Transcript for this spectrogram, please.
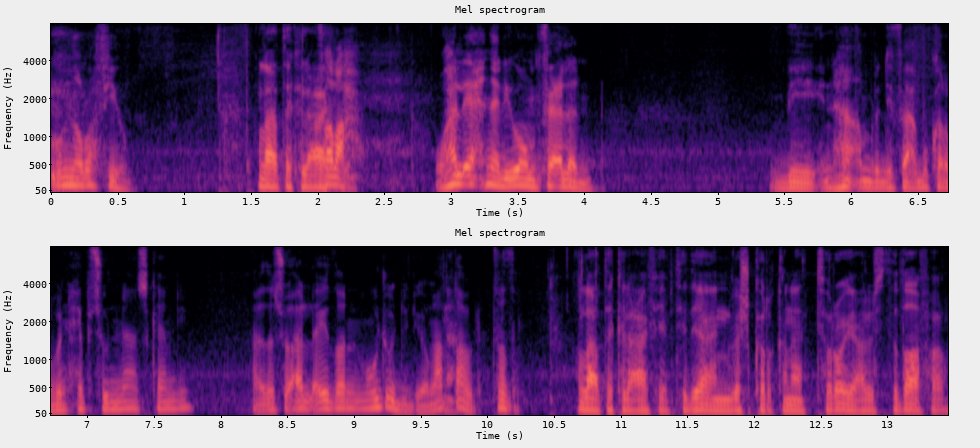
وبدنا نروح فيهم. الله يعطيك العافية. صراحة وهل إحنا اليوم فعلا بإنهاء أمر الدفاع بكرة بنحبسوا الناس كاملين؟ هذا سؤال أيضا موجود اليوم. على الطاولة تفضل. الله يعطيك العافية. ابتداء بشكر قناة رؤيا على الاستضافة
